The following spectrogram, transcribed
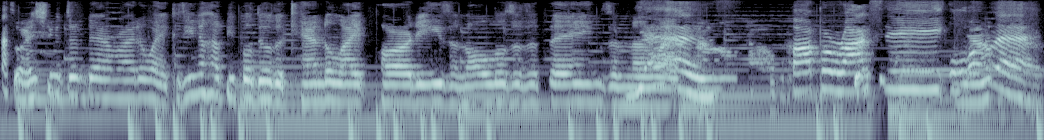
so I shoot them down right away because you know how people do the candlelight parties and all those other things, and yes, oh, like, no, no. paparazzi, all yep. that.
